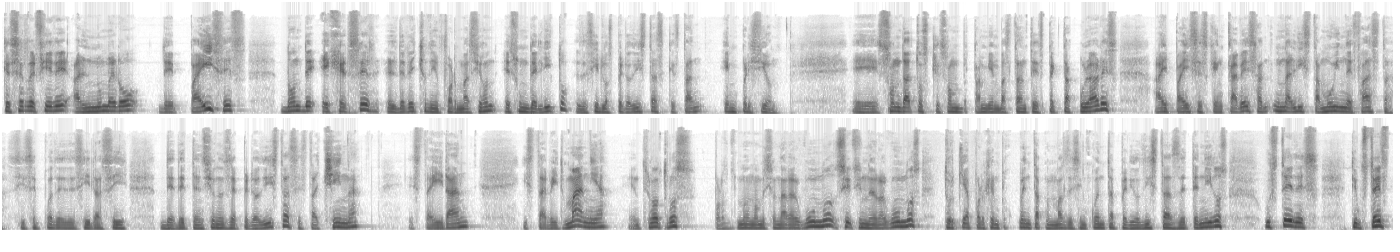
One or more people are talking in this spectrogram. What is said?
que se refiere al número de países donde ejercer el derecho de información es un delito, es decir, los periodistas que están en prisión. Eh, son datos que son también bastante espectaculares. Hay países que encabezan una lista muy nefasta, si se puede decir así, de detenciones de periodistas. Está China, está Irán, está Birmania, entre otros, por no mencionar algunos, sino algunos. Turquía, por ejemplo, cuenta con más de 50 periodistas detenidos. Ustedes, usted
